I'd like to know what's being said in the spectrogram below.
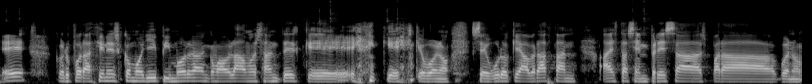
eh, corporaciones como JP Morgan, como hablábamos antes, que, que, bueno, seguro que abrazan a estas empresas para, bueno,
